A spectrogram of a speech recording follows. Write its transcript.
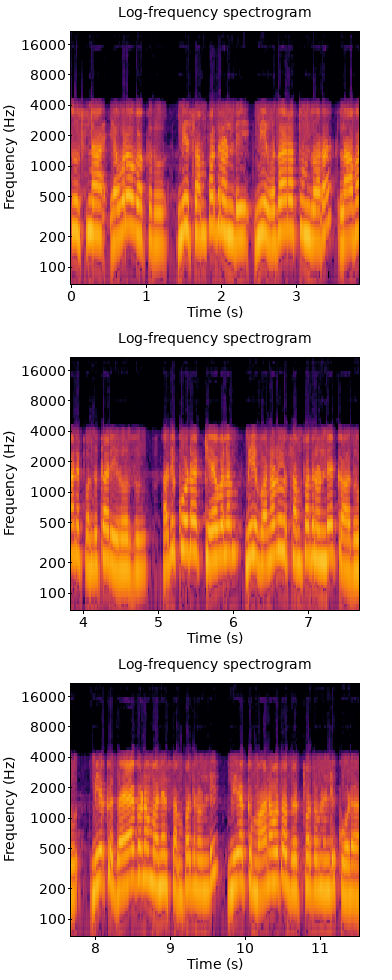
చూసినా ఎవరో ఒకరు మీ సంపద నుండి మీ ఉదారత్వం ద్వారా లాభాన్ని పొందుతారు ఈ రోజు. అది కూడా కేవలం మీ వనరుల సంపద నుండే కాదు మీ యొక్క దయాగుణం అనే సంపద నుండి మీ యొక్క మానవతా దృక్పథం నుండి కూడా.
